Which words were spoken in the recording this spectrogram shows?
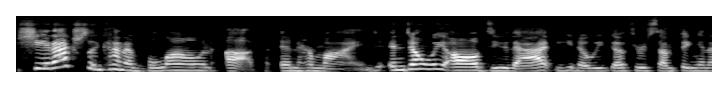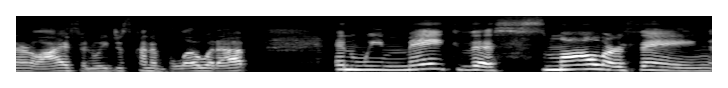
she had actually kind of blown up in her mind. And don't we all do that? You know, we go through something in our life and we just kind of blow it up and we make this smaller thing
